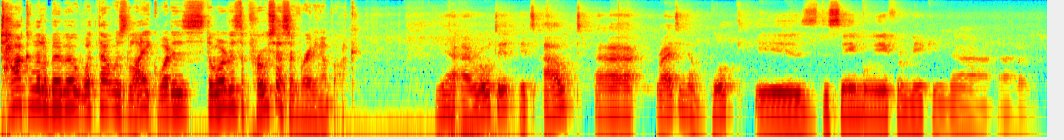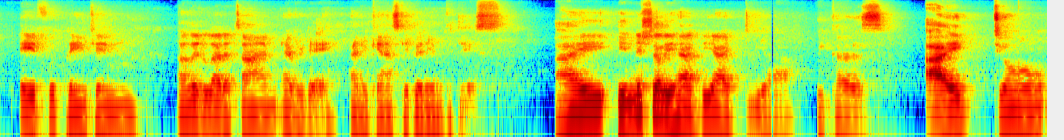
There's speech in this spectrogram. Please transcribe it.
talk a little bit about what that was like. What is the what is the process of writing a book? Yeah, I wrote it. It's out. Uh, writing a book is the same way for making a, a eight foot painting, a little at a time, every day, and you can't skip any of the days. I initially had the idea because I don't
